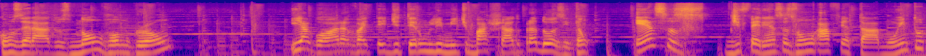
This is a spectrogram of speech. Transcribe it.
considerados non-homegrown e agora vai ter de ter um limite baixado para 12. Então, essas diferenças vão afetar muito,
